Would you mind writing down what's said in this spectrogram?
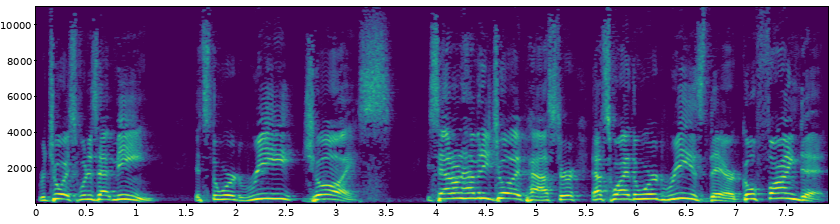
Rejoice, what does that mean? It's the word rejoice. You say, I don't have any joy, Pastor. That's why the word re is there. Go find it.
